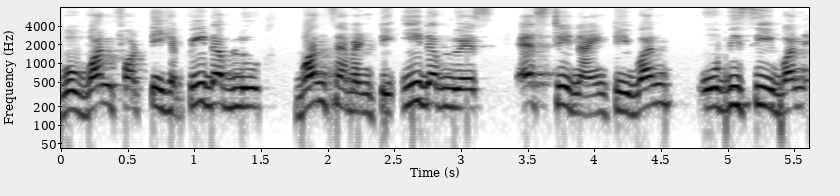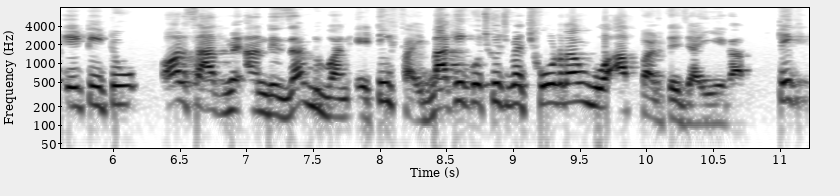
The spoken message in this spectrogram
वो 140 है पीडब्ल्यू 170 ईडब्ल्यूएस एसटी 91 ओबीसी 182 और साथ में अनरिजर्व 185 बाकी कुछ कुछ मैं छोड़ रहा हूँ, वो आप पढ़ते जाइएगा। ठीक?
